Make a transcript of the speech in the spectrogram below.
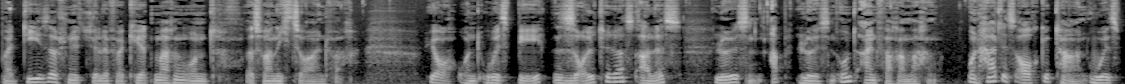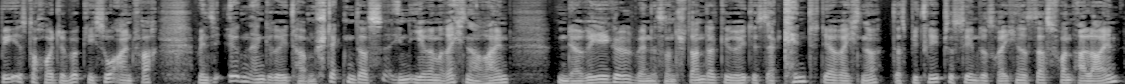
bei dieser Schnittstelle verkehrt machen und es war nicht so einfach. Ja, und USB sollte das alles lösen, ablösen und einfacher machen und hat es auch getan. USB ist doch heute wirklich so einfach. Wenn Sie irgendein Gerät haben, stecken das in Ihren Rechner rein. In der Regel, wenn es ein Standardgerät ist, erkennt der Rechner, das Betriebssystem des Rechners, das von allein.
